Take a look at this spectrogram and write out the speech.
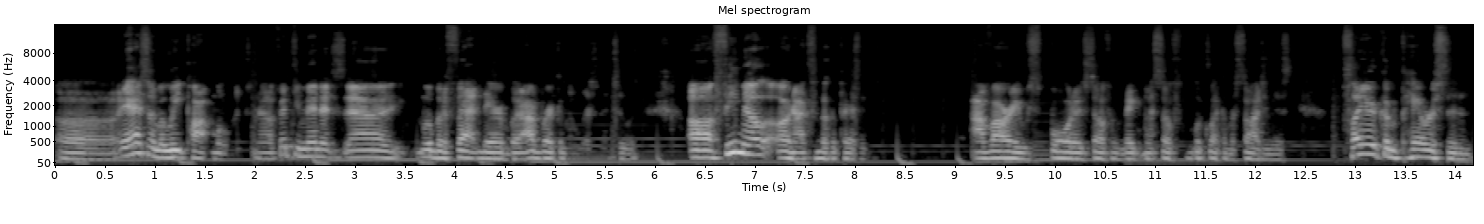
Uh, it has some elite pop moments. Now, 50 minutes, uh, a little bit of fat there, but I'd recommend listening to it. Uh, female or not female comparison. I've already spoiled and stuff and make myself look like a misogynist. Player comparison.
